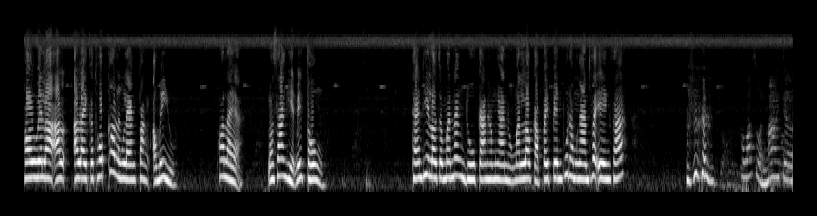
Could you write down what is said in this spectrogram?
พอเวลาอะอะไรกระทบเข้าแรงๆปังเอาไม่อยู่ เพราะอะไรอะ เราสร้างเหตุไม่ตรง แทนที่เราจะมานั่งดูการทำงานของมันเรากลับไปเป็นผู้ทำงานซะเองซะ เพราะว่าส่วนมากเจอ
